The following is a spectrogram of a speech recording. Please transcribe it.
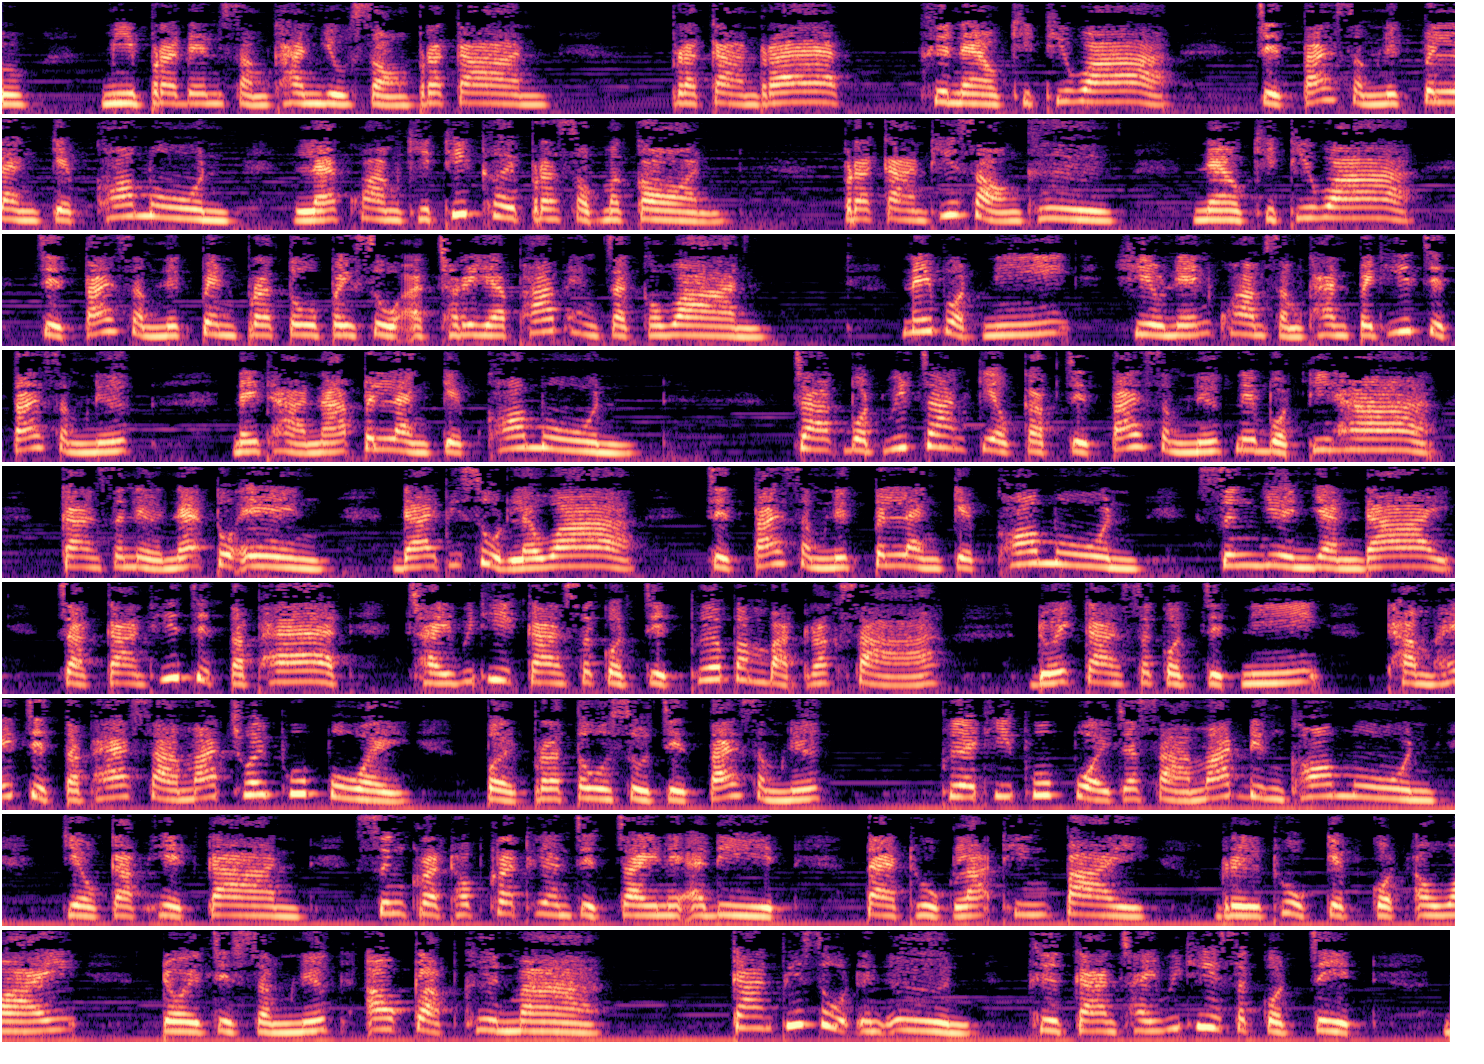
มีประเด็นสำคัญอยู่สองประการ ประการแรก คือแนวคิดที่ว่า จิตใต้สำนึกเป็นแหล่งเก็บข้อมูล และความคิดที่เคยประสบมาก่อน ประการที่สองคือ แนวคิดที่ว่า จิตใต้สำนึกเป็นประตูไปสู่อัจฉริยภาพแห่งจักรวาล ในบทนี้ฮิวเน้นความสำคัญไปที่จิตใต้สำนึก ในฐานะเป็นแหล่งเก็บข้อมูล จากบทวิจารณ์เกี่ยวกับจิตใต้สำนึกในบทที่5การเสนอแนะตัวเอง ได้พิสูจน์แล้วว่า จิตใต้สำนึกเป็นแหล่งเก็บข้อมูล ซึ่งยืนยันได้จากการที่จิตแพทย์ ใช้วิธีการสะกดจิตเพื่อบำบัดรักษา ด้วยการสะกดจิตนี้ทำให้จิตแพทย์สามารถช่วยผู้ป่วย เปิดประตูสู่จิตใต้สำนึก เพื่อที่ผู้ป่วยจะสามารถดึงข้อมูล เกี่ยวกับเหตุการณ์ ซึ่งกระทบกระเทือนจิตใจในอดีต แต่ถูกละทิ้งไป หรือถูกเก็บกดเอาไว้ โดยจิตสำนึกเอากลับคืนมา การพิสูจน์อื่นๆ คือการใช้วิธีสะกดจิต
